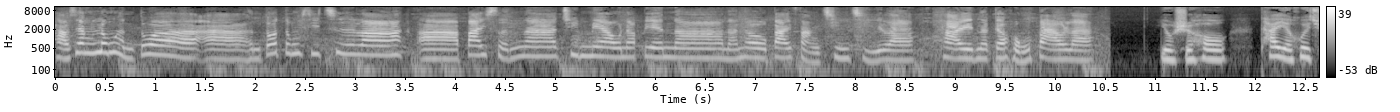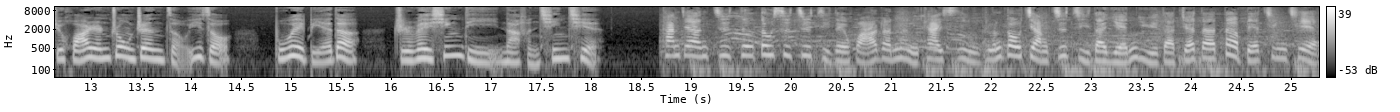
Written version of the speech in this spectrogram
好像弄很多啊很多东西吃啦啊拜神啦，去庙那边啦，然后拜访亲戚啦，开那个红包啦。有时候他也会去华人重镇走一走，不为别的。只为心底那份亲切，看这样子都都是自己的华人，很开心，能够讲自己的言语的，觉得特别亲切。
